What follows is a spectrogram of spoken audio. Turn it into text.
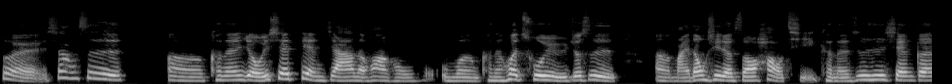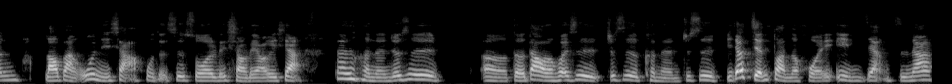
对，像是呃，可能有一些店家的话，可我们可能会出于就是呃买东西的时候好奇，可能就是先跟老板问一下，或者是说小聊一下，但是可能就是呃得到的会是就是可能就是比较简短的回应这样子那。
